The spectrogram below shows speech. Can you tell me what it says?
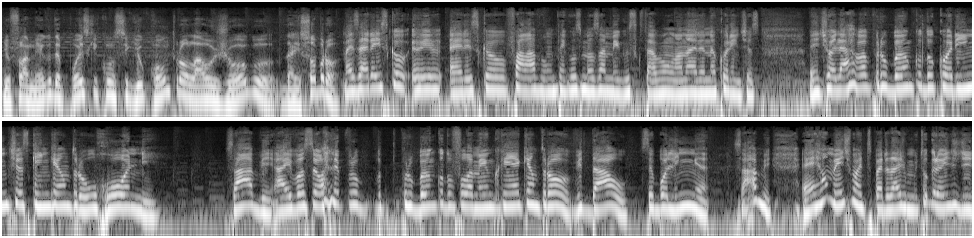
E o Flamengo, depois que conseguiu controlar o jogo, daí sobrou. Mas era isso que eu, eu- era isso que eu falava ontem com os meus amigos que estavam lá na Arena Corinthians. A gente olhava pro banco do Corinthians, quem que entrou? O Rony. Sabe? Aí você olha pro, pro banco do Flamengo, quem é que entrou? Vidal, Cebolinha. Sabe? É realmente uma disparidade muito grande de,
